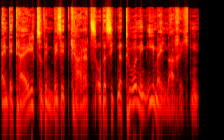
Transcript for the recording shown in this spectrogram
Ein Detail zu den Visitcards oder Signaturen im E-Mail-Nachrichten.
